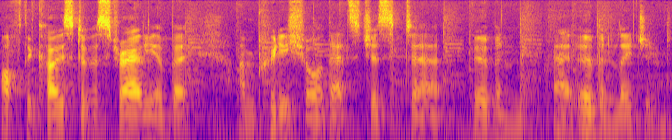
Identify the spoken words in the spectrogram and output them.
off the coast of Australia, but I'm pretty sure that's just uh, urban uh, urban legend.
